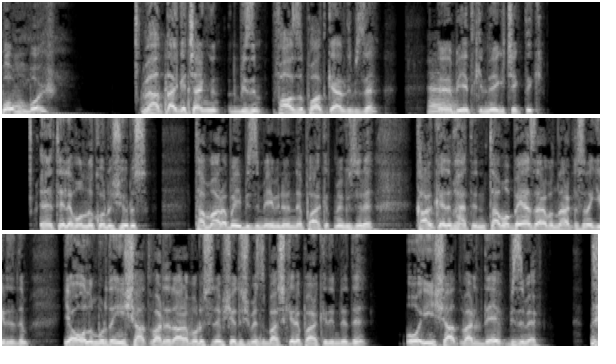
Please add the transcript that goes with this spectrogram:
Bomboş. Ve hatta geçen gün bizim Fazlı Polat geldi bize. he. Ee, bir etkinliğe gidecektik. Ee, telefonla konuşuyoruz. Tam arabayı bizim evin önüne park etmek üzere. Kanka dedim ha dedim tam o beyaz arabanın arkasına gir dedim. Ya oğlum burada inşaat var dedi arabanın üstüne bir şey düşmesin başka yere park edeyim dedi. O inşaat var dedi ev bizim ev.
